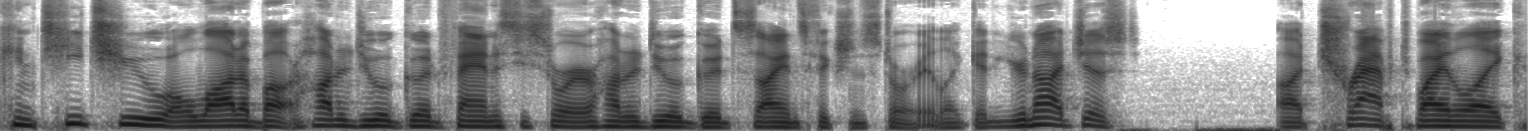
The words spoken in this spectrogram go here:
can teach you a lot about how to do a good fantasy story or how to do a good science fiction story. Like you're not just uh, trapped by like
